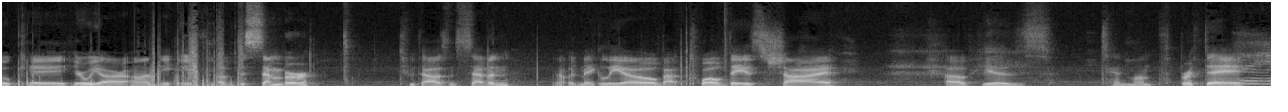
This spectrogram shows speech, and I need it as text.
Okay, here we are on the 8th of December 2007. That would make Leo about 12 days shy of his 10 month birthday.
